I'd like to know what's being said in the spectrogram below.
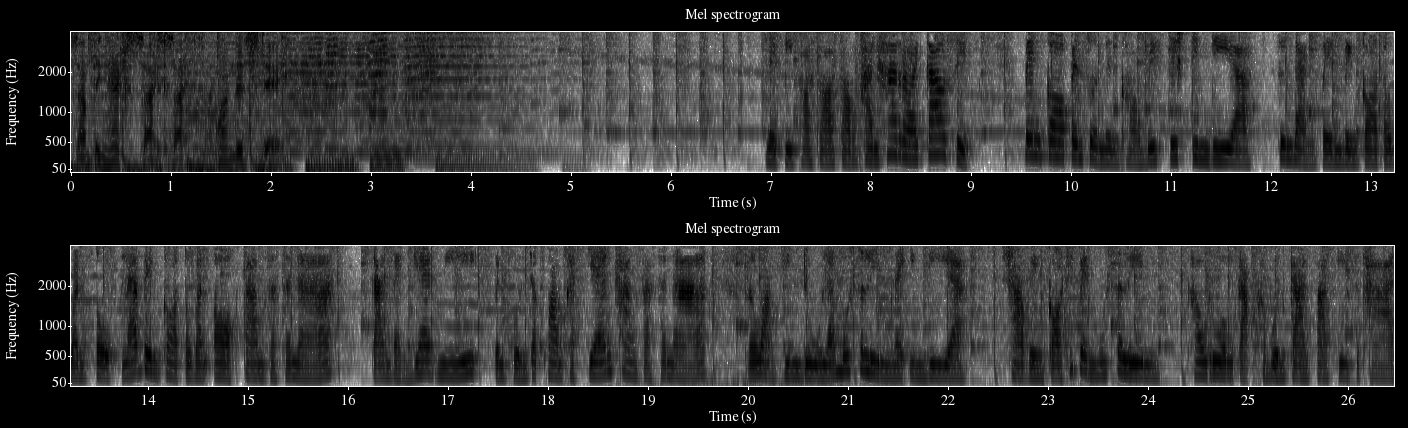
something exciting on this day. ในปีพศ 2590 เบงกอเป็นส่วนหนึ่งของบริติชอินเดีย ซึ่งแบ่งเป็นเบงกอตะวันตก และเบงกอตะวันออกตามศาสนา การแบ่งแยกนี้เป็นผลจากความขัดแย้งทางศาสนา ระหว่างฮินดูและมุสลิมในอินเดีย ชาวเบงกอที่เป็นมุสลิม เข้าร่วมกับขบวนการปากีสถาน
